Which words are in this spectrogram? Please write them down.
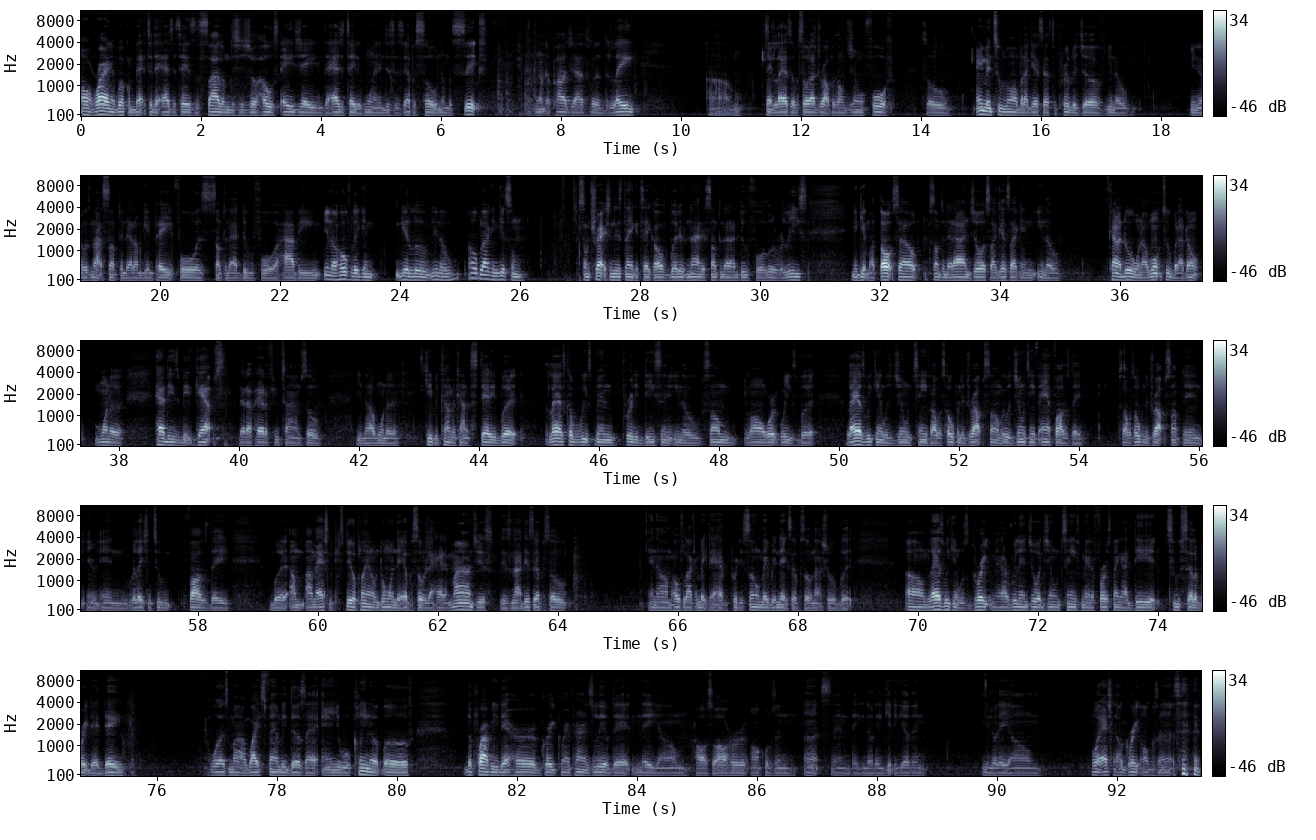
All right, and welcome back to the Agitators Asylum. This is your host, AJ, the Agitated One, and this is episode number six. I want to apologize for the delay. Um, I think the last episode I dropped was on June 4th, so ain't been too long, but I guess that's the privilege of, you know, you know, it's not something that I'm getting paid for. It's something I do for a hobby. You know, hopefully it can get a little, you know, hopefully I can get some some traction this thing can take off. But if not, it's something that I do for a little release and to get my thoughts out, something that I enjoy. So I guess I can, you know, kind of do it when I want to, but I don't want to have these big gaps that I've had a few times. So, you know, I want to keep it coming kind of steady. But the last couple weeks been pretty decent, you know, some long work weeks, but last weekend was Juneteenth. I was hoping to drop some. It was Juneteenth and Father's Day. So I was hoping to drop something in, in relation to Father's Day, but I'm I'm actually still planning on doing the episode that I had in mind. Just it's not this episode, and um, hopefully I can make that happen pretty soon. Maybe the next episode, not sure. But um, last weekend was great, man. I really enjoyed Juneteenth, man. The first thing I did to celebrate that day was my wife's family does an annual cleanup of the property that her great grandparents lived at, and they um also all her uncles and aunts, and they you know they get together and you know they um well actually her great uncles and aunts.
